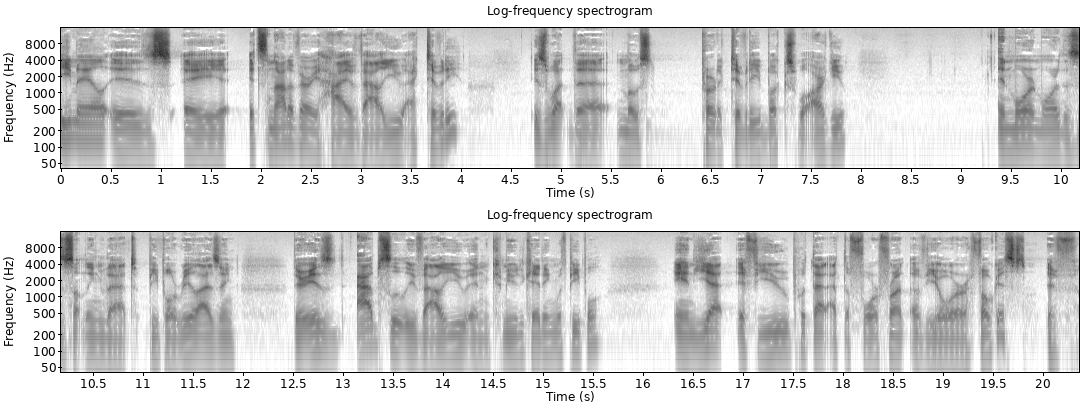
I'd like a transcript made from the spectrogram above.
Email is a it's not a very high value activity is what the most productivity books will argue. And more and more this is something that people are realizing there is absolutely value in communicating with people. And yet, if you put that at the forefront of your focus, if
